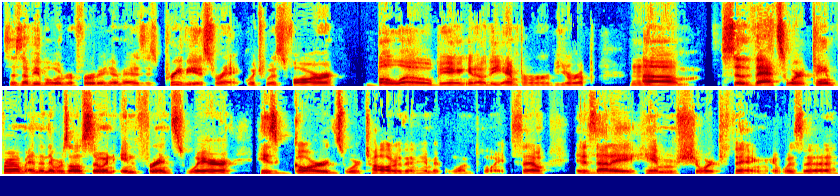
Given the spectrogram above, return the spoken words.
So some people would refer to him as his previous rank, which was far below being, you know, the emperor of Europe. Hmm. Um, so that's where it came from. And then there was also an inference where his guards were taller than him at one point. So it is not a him short thing. It was a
